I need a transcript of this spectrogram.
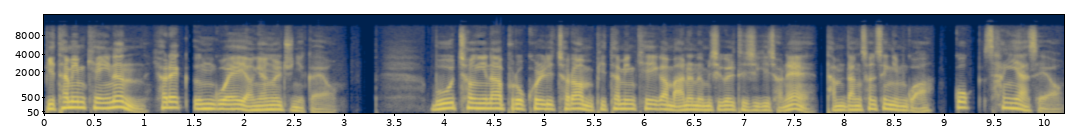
비타민 K는 혈액 응고에 영향을 주니까요. 무청이나 브로콜리처럼 비타민 K가 많은 음식을 드시기 전에 담당 선생님과 꼭 상의하세요.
